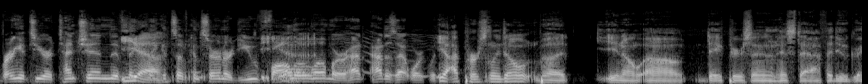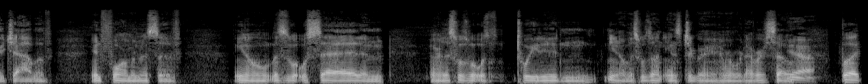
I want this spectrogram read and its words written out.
bring it to your attention if they Yeah. think it's of concern, or do you follow Yeah. them, or how, how does that work with Yeah, you? I personally don't, but you know, uh, Dave Pearson and his staff they do a great job of informing us of, you know, this is what was said and or this was what was tweeted and you know this was on Instagram or whatever. So, Yeah. But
